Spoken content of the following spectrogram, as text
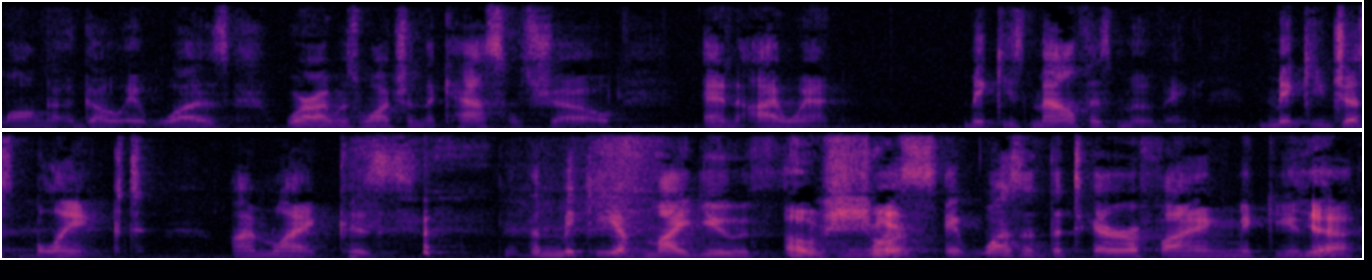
long ago it was, where I was watching the castle show and I went, Mickey's mouth is moving. Mickey just blinked. I'm like, because the Mickey of my youth. Oh, sure. Was, it wasn't the terrifying Mickey Yeah. that,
